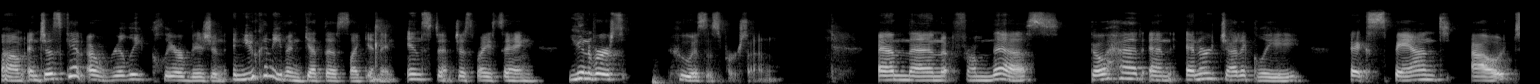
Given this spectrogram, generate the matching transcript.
um, and just get a really clear vision. And you can even get this like in an instant just by saying, universe, who is this person? And then from this, go ahead and energetically expand out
